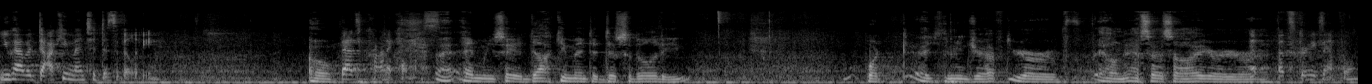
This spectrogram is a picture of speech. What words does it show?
you have a documented disability. Oh. That's chronic homeless. Uh, And when you say a documented disability, what, uh, it means you have, you're on SSI or you're, Yep, that's a great example.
